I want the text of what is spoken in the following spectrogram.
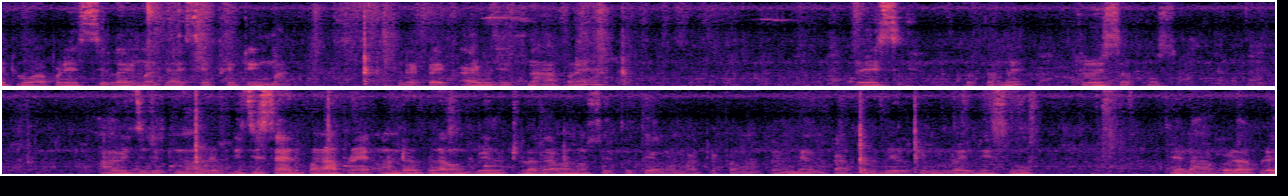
એટલું આપણે સિલાઈમાં જાય છે ફિટિંગમાં એટલે કંઈક આવી રીતના આપણે રહેશે તો તમે જોઈ શકો છો. આવી જ રીતના. હવે બીજી સાઈડ પણ આપણે અંડરગ્રાઉન્ડ બેલ્ટ લગાવવાનો છે, તો તેના માટે પણ આપણે મેન કાપડ બેલ્ટનું લઈ લઈશું. તેના ઉપર આપણે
